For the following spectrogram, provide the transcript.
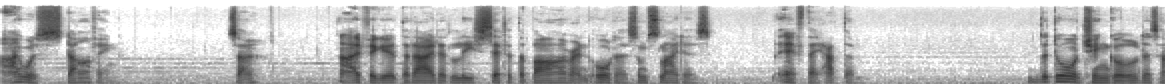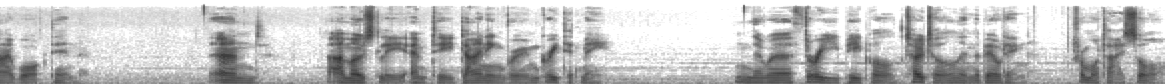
I was starving. So, I figured that I'd at least sit at the bar and order some sliders, if they had them. The door jingled as I walked in, and a mostly empty dining room greeted me. There were three people total in the building, from what I saw.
